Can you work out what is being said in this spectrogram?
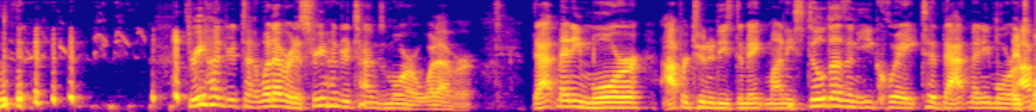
300 times whatever it is 300 times more or whatever that many more opportunities to make money still doesn't equate to that many more It's wild.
